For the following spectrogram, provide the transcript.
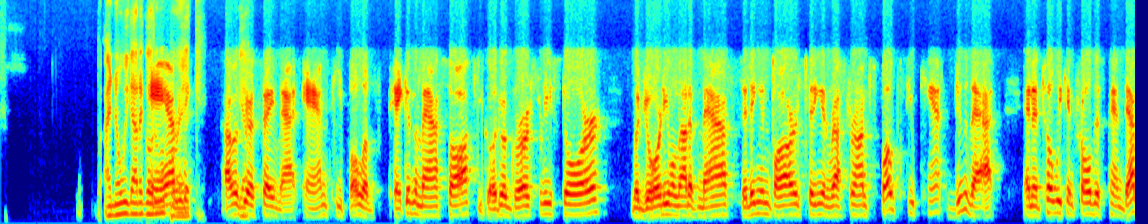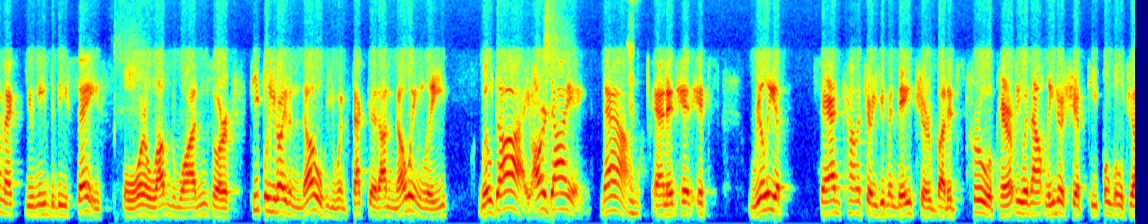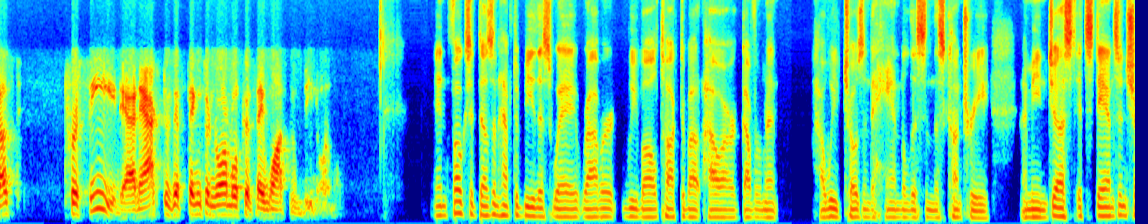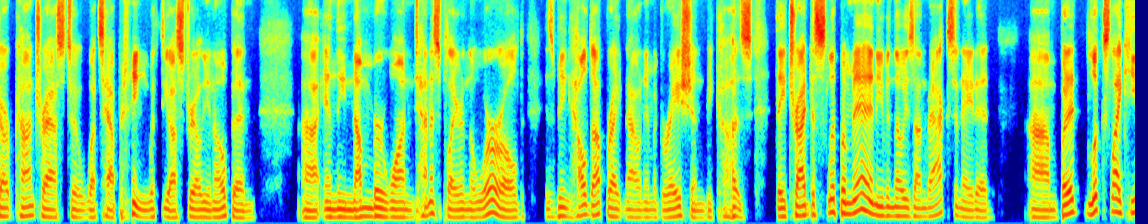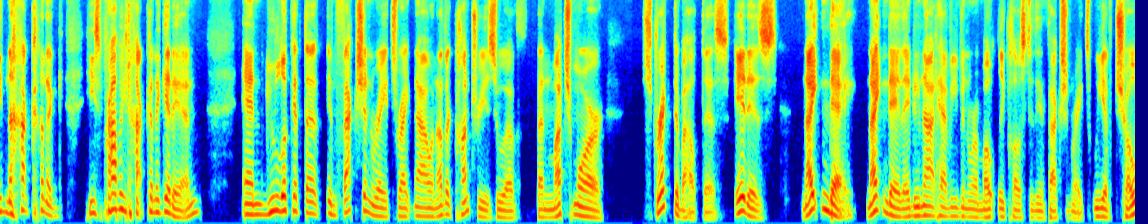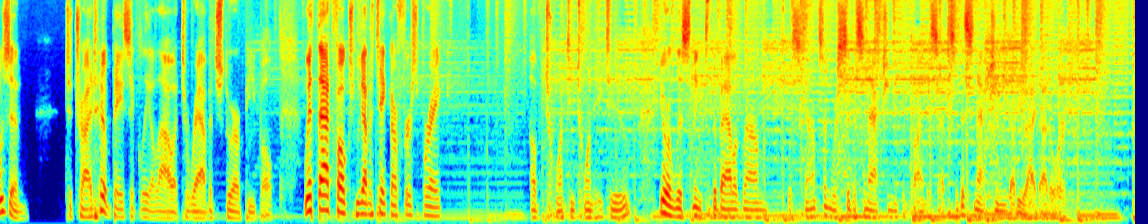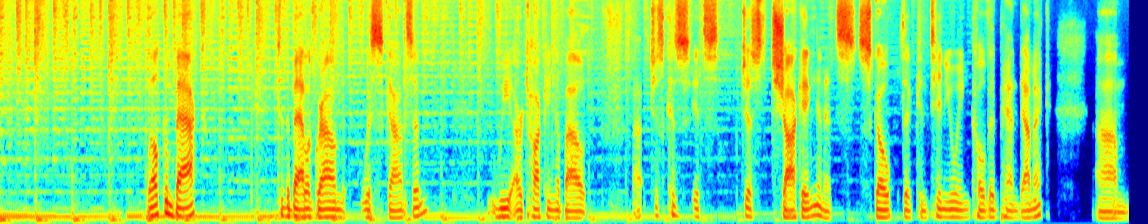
I know we got to go to a break. I was Yep. going to say, Matt, and people have taken the masks off. You go to a grocery store, majority will not have masks, sitting in bars, sitting in restaurants. Folks, you can't do that. And until we control this pandemic, you need to be safe, or loved ones, or people you don't even know who you infected unknowingly will die, are dying now. And- And, it, it, it's really a sad commentary on human nature, but it's true. Apparently, without leadership, people will just proceed and act as if things are normal because they want them to be normal. And folks, it doesn't have to be this way, Robert. We've all talked about how our government, how we've chosen to handle this in this country. I mean, just it stands in sharp contrast to what's happening with the Australian Open. Uh, and the number one tennis player in the world is being held up right now in immigration because they tried to slip him in, even though he's unvaccinated. Um, but it looks like he's not gonna, he's probably not gonna get in. And you look at the infection rates right now in other countries who have been much more strict about this. It is night and day, night and day. They do not have even remotely close to the infection rates. We have chosen to try to basically allow it to ravage through our people. With that, folks, we got to take our first break of 2022. You're listening to the Battleground Wisconsin. We're Citizen Action. You can find us at citizenactionwi.org. Welcome back to the Battleground Wisconsin. We are talking about uh, just because it's just shocking in its scope, the continuing COVID pandemic. Um,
